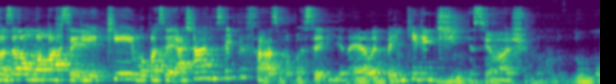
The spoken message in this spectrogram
fazendo uma parceria aqui, uma parceria. A Charlie sempre faz uma parceria, né? Ela é bem queridinha, assim, eu acho, no, no- mundo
